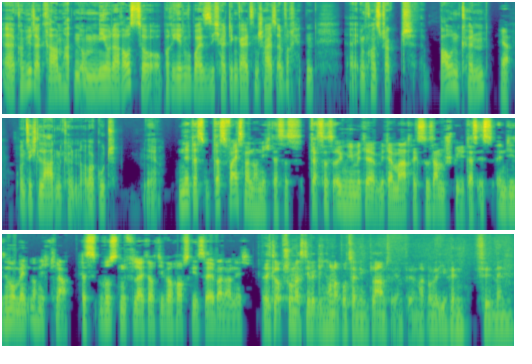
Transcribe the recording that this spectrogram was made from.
äh, Computerkram hatten, um Neo da raus zu operieren, wobei sie sich halt den geilsten Scheiß einfach hätten äh, im Construct bauen können Ja. und sich laden können. Aber gut, ja. Ne, das, das weiß man noch nicht, dass es, dass das irgendwie mit der, mit der Matrix zusammenspielt. Das ist in diesem Moment noch nicht klar. Das wussten vielleicht auch die Wachowskis selber noch nicht. Also ich glaube schon, dass die wirklich einen hundertprozentigen Plan zu ihrem Film hatten oder ihren Filmen.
